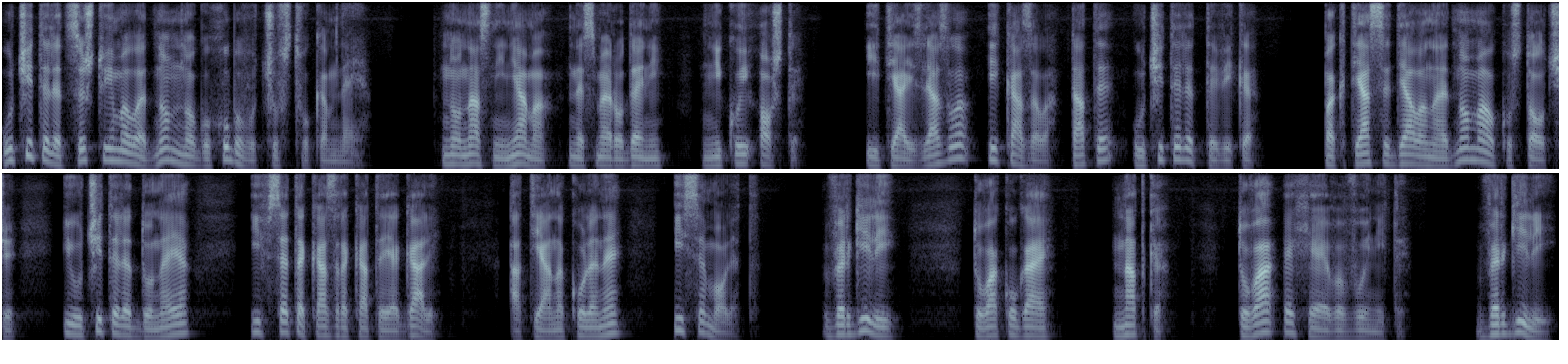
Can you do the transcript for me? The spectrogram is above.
Учителят също имал едно много хубаво чувство към нея. Но нас ни няма, не сме родени, никой още. И тя излязла и казала, тате, учителят те вика. Пък тя седяла на едно малко столче и учителят до нея и все така с ръката я гали, а тя на колене и се молят. Вергилий, това кога е? Натка, това е Хея във войните. Вергилий,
